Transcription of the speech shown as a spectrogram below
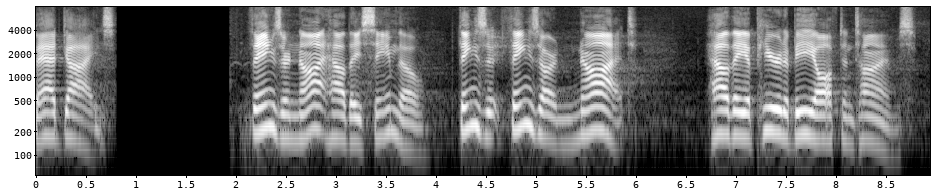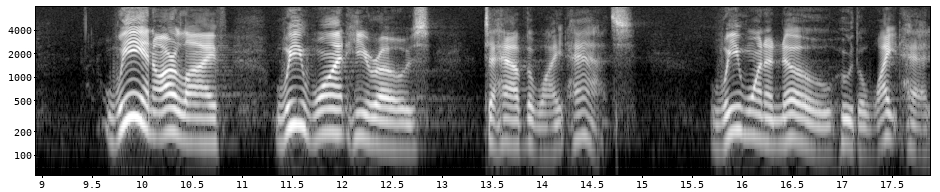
bad guys. Things are not how they seem, though. Things are, things are not how they appear to be oftentimes. We in our life, we want heroes to have the white hats. We want to know who the white hat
